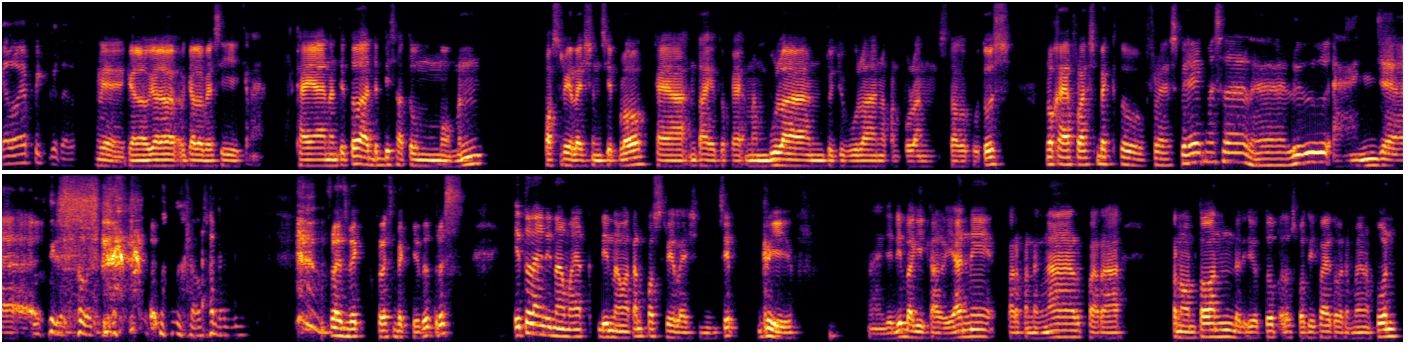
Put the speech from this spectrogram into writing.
Galau epic gue tau Oke, galau-galau galau basic. Nah, kayak nanti tuh ada di satu momen post relationship lo kayak entah itu kayak enam bulan, tujuh bulan, 8 bulan setelah lo putus, lo kayak flashback tuh, flashback masa lalu, anjay. flashback flashback gitu terus itulah yang dinamakan dinamakan post relationship grief. Nah, jadi bagi kalian nih para pendengar, para penonton dari YouTube atau Spotify atau di mana pun,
